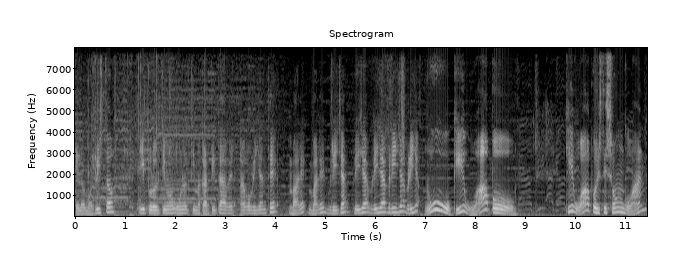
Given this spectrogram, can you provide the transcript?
que lo hemos visto. Y por último, una última cartita, a ver, algo brillante. Vale, vale, brilla, brilla, brilla, brilla, brilla. ¡Uh! ¡Qué guapo! ¡Qué guapo este Son Gohan!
